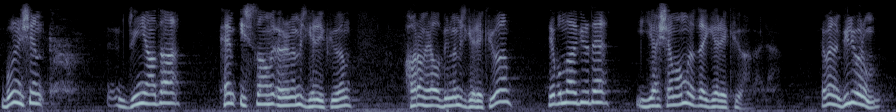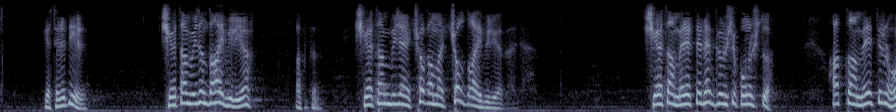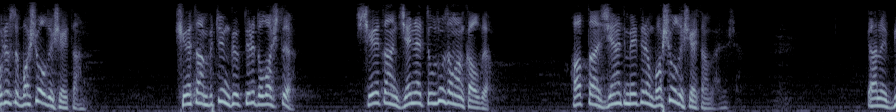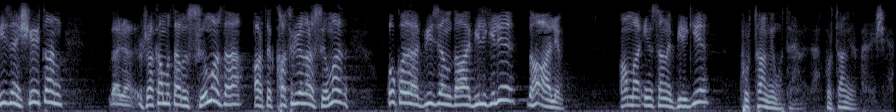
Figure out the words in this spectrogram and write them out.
Bunun için dünyada hem İslam'ı öğrenmemiz gerekiyor, haram helal bilmemiz gerekiyor, ve bunlar bir de yaşamamız da gerekiyor böyle. Efendim biliyorum yeterli değil. Şeytan bizden daha iyi biliyor. Baktın. Şeytan bizden çok ama çok daha iyi biliyor böyle. Şeytan meleklerle hep görüşüp konuştu. Hatta meleklerin hocası başı oldu şeytan. Şeytan bütün gökleri dolaştı. Şeytan cennette uzun zaman kaldı. Hatta cennet meleklerin başı oldu şeytan böylece. Yani bizden şeytan böyle rakamı tabi sığmaz da artık katrilyonlar sığmaz. O kadar bizden daha bilgili, daha alim. Ama insana bilgi kurtarmıyor muhtemelen. Kurtarmıyor böyle şey.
